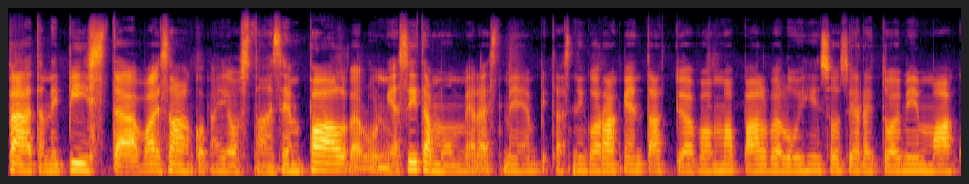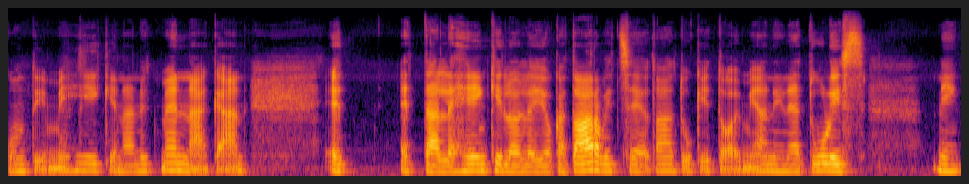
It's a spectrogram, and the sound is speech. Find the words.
päätäni pistää vai saanko mä jostain sen palvelun. Ja sitä mun mielestä meidän pitäisi niin rakentaa työvoimapalveluihin, sosiaalitoimiin, maakuntiin, mihin ikinä nyt mennäänkään. Että et tälle henkilölle, joka tarvitsee jotain tukitoimia, niin ne tulisi niin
